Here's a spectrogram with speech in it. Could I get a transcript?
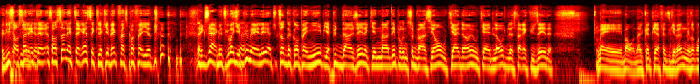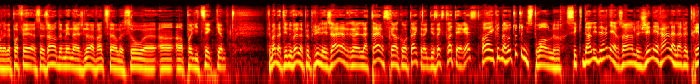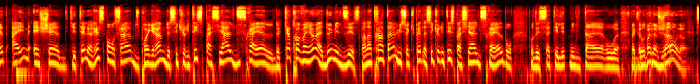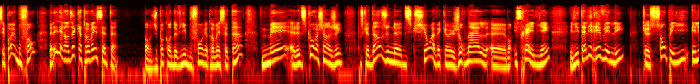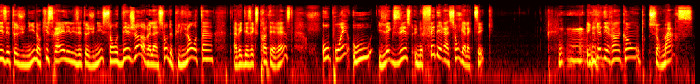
lui, son seul, intérêt, son seul intérêt, c'est que le Québec fasse pas faillite. exact. Mais tu vois, il est plus mêlé à toutes sortes de compagnies, puis il n'y a plus de danger là, qui est demandé pour une subvention ou qui aide un ou qui aide l'autre, de se faire accuser de... Mais bon, dans le cas de Pierre Fitzgibbon, nous on n'avait pas fait ce genre de ménage-là avant de faire le saut euh, en, en politique. Finalement, dans tes nouvelles un peu plus légères, euh, la Terre serait en contact avec des extraterrestres. Ouais, écoute, Mario, toute une histoire, là. C'est que dans les dernières heures, le général à la retraite, Haïm Eshed, qui était le responsable du programme de sécurité spatiale d'Israël de 81 à 2010. Pendant 30 ans, lui s'occupait de la sécurité spatiale d'Israël pour, pour des satellites militaires ou, euh, d'autres pas un bouffon, là. C'est pas un bouffon. Mais là, il est rendu à 87 ans. Bon, je dis pas qu'on devient bouffon à 87 ans, mais euh, le discours a changé parce que dans une discussion avec un journal euh, bon israélien, il est allé révéler que son pays et les États-Unis, donc Israël et les États-Unis, sont déjà en relation depuis longtemps avec des extraterrestres, au point où il existe une fédération galactique et qu'il y a des rencontres sur Mars,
